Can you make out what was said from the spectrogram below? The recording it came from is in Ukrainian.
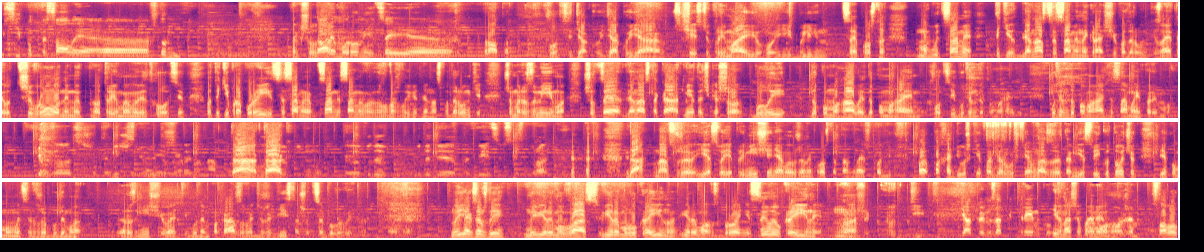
Усі підписали, е, хто міг. Так що так, Даримо Ромі цей е, прапор. хлопці, дякую, дякую. Я з честю приймаю його. І блін, це просто, мабуть, саме такі для нас це саме найкращі подарунки. Знаєте, от шеврони ми отримуємо від хлопців, от такі прапори, і це саме саме саме важливі для нас подарунки. Що ми розуміємо, що це для нас така отметочка, що були, допомагали, допомагаємо. Хлопці, і будемо допомагати. Будемо допомагати до самої перемоги. Зараз ще приміщення видали, так? Так, так. будемо- Буде, буде де трофеїться всі збирати. Да, у нас вже є своє приміщення. Ми вже не просто там, знаєш, по, по, походюшки, побірушки. а В нас вже там є свій куточок, в якому ми це вже будемо розміщувати і будемо показувати вже дійсно, щоб це було видно. Ну і як завжди, ми віримо в вас, віримо в Україну, віримо в Збройні Сили України, наші круті, Дякуємо за підтримку. і в нашу перемогу. Переможем. Слава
